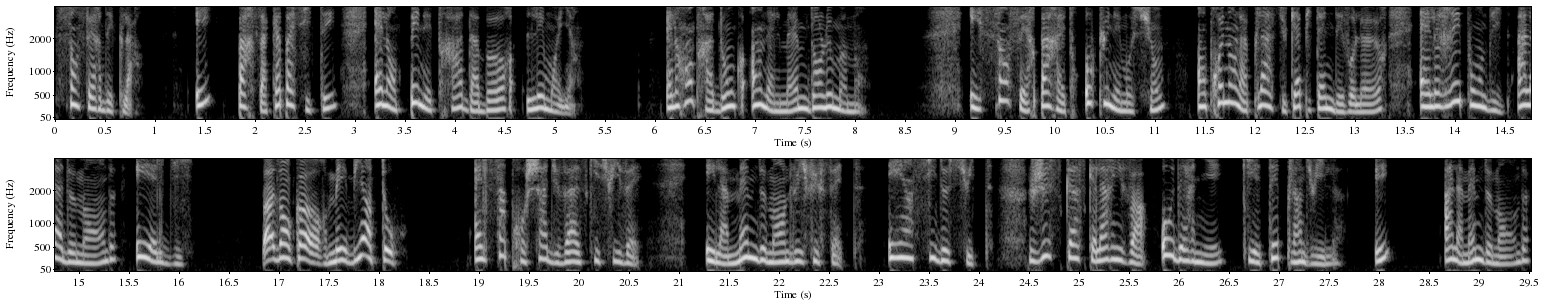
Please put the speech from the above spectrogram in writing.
sans faire d'éclat. Par sa capacité, elle en pénétra d'abord les moyens. Elle rentra donc en elle-même dans le moment. Et sans faire paraître aucune émotion, en prenant la place du capitaine des voleurs, elle répondit à la demande et elle dit Pas encore, mais bientôt. Elle s'approcha du vase qui suivait, et la même demande lui fut faite, et ainsi de suite, jusqu'à ce qu'elle arrivât au dernier qui était plein d'huile. Et, à la même demande,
